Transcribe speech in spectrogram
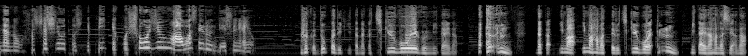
たいなのを発射しようとして、ピーってこう、照準を合わせるんですねよ。なんかどっかで聞いた、なんか地球防衛軍みたいな。なんか今、今ハマってる地球防衛みたいな話やな。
